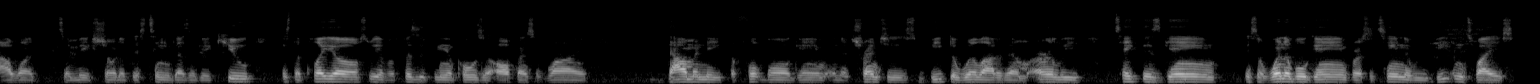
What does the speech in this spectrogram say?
I want to make sure that this team doesn't get cute. It's the playoffs. We have a physically imposing offensive line dominate the football game in the trenches, beat the will out of them early, take this game. It's a winnable game versus a team that we've beaten twice,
